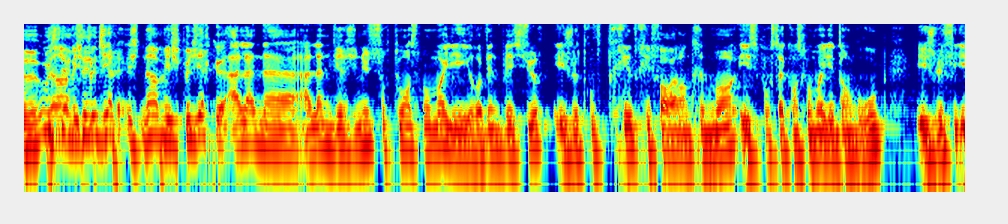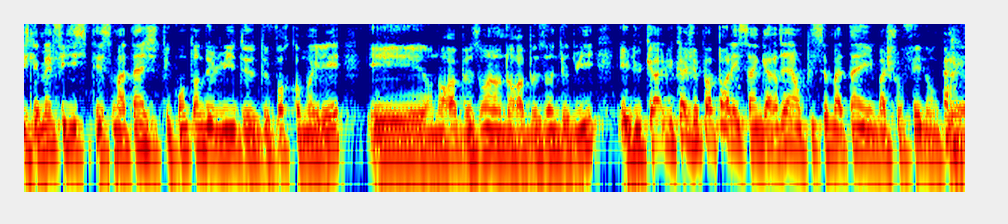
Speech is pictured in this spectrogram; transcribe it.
Euh, non, mais je peux dire, non, mais je peux dire que Alan, Alan Virginus, surtout en ce moment, il, il revient de blessure et je le trouve très très fort à l'entraînement et c'est pour ça qu'en ce moment il est dans le groupe et je, le, je l'ai même félicité ce matin. J'étais content de lui, de, de voir comment il est et on aura besoin, on aura besoin de lui. Et Lucas, Lucas, je vais pas parler, c'est un gardien. En plus ce matin, il m'a chauffé, donc, euh,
